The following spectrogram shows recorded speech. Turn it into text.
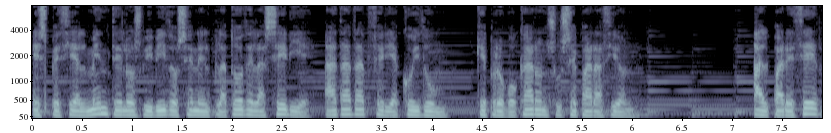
especialmente los vividos en el plató de la serie Adadat Feriakoidum, que provocaron su separación. Al parecer,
